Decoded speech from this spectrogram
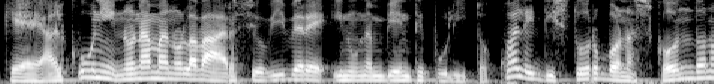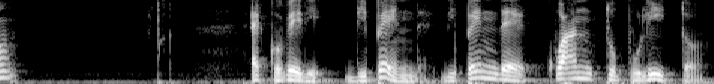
che è alcuni non amano lavarsi o vivere in un ambiente pulito. Quale disturbo nascondono? Ecco, vedi, dipende, dipende quanto pulito,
